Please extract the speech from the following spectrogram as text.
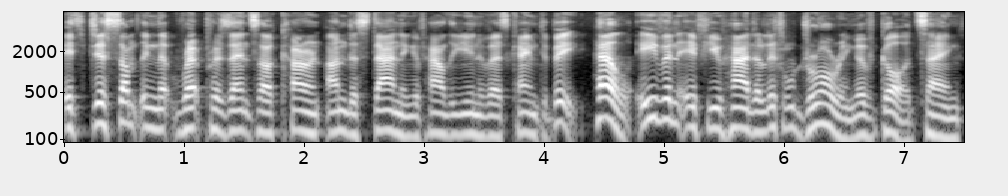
It's just something that represents our current understanding of how the universe came to be. Hell, even if you had a little drawing of God saying,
